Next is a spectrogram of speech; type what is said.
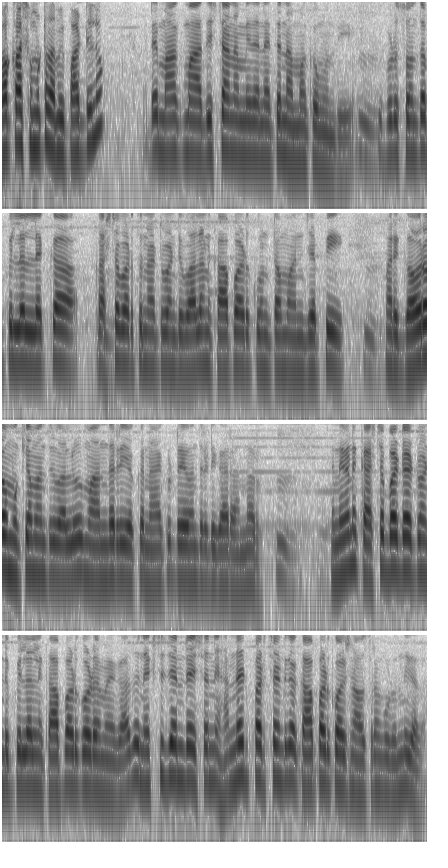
అవకాశం ఉంటుందా మీ పార్టీలో? అంటే మాకు మా అధిష్టానం మీదనైతే నమ్మకం ఉంది. ఇప్పుడు సొంత పిల్లల లెక్క కష్టపడుతున్నటువంటి వాళ్ళని కాపాడుకుంటాం అని చెప్పి మరి గౌరవ ముఖ్యమంత్రి వాళ్ళు మా అందరి యొక్క నాయకుడు రేవంత్ రెడ్డి గారు అన్నారు. ఎందుకంటే కష్టపడ్డటువంటి పిల్లల్ని కాపాడుకోవడమే కాదు నెక్స్ట్ జనరేషన్ని హండ్రెడ్ పర్సెంట్గా కాపాడుకోవాల్సిన అవసరం కూడా ఉంది కదా.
